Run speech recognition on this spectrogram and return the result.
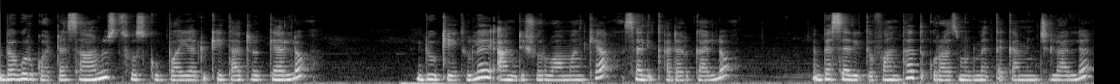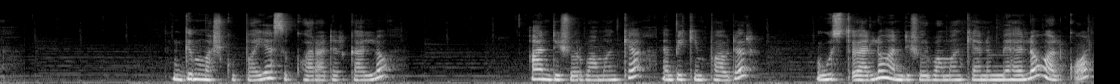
በጎድጓዳ ሳህን ውስጥ 3 ኩባያ ዱቄት አድርጌያለሁ። ዱቄቱ ላይ አንድ ሾርባ ማንኪያ ሰሊጥ አደርጋለሁ። በሰሊጡ ፋንታ ጥቁር አዝሙድ መጠቀም እንችላለን። ግማሽ ኩባያ ስኳር አደርጋለሁ። አንድ የሾርባ ማንኪያ baking powder ውስጡ ያለው አንድ የሾርባ ማንኪያ ነው የሚያህለው አልቋል።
